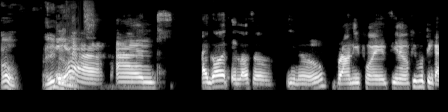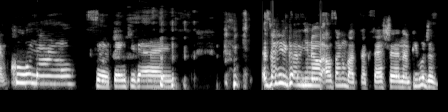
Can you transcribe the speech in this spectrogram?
Oh, I didn't know yeah, that. and I got a lot of you know brownie points. You know, people think I'm cool now, so thank you guys. Especially because you know I was talking about Succession, and people just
